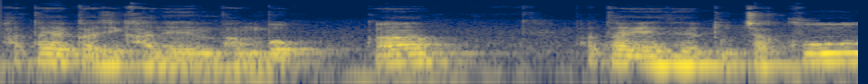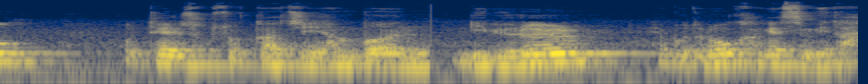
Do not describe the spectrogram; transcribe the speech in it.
파타야까지 가는 방법과 파타야에서 도착 후 호텔 숙소까지 한번 리뷰를 해보도록 하겠습니다.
